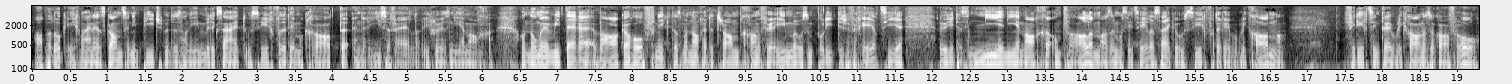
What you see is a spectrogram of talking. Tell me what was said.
Aber schau, ich meine, das ganze Impeachment, das habe ich immer wieder gesagt, aus Sicht der Demokraten ein Riesenfehler. Ich würde es nie machen. Und nur mit dieser vagen Hoffnung, dass man nachher den Trump kann für immer aus dem politischen Verkehr ziehen, würde ich das nie, nie machen. Und vor allem, also muss ich jetzt ehrlich sagen, aus Sicht der Republikaner, Vielleicht sind die Republikaner sogar froh,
